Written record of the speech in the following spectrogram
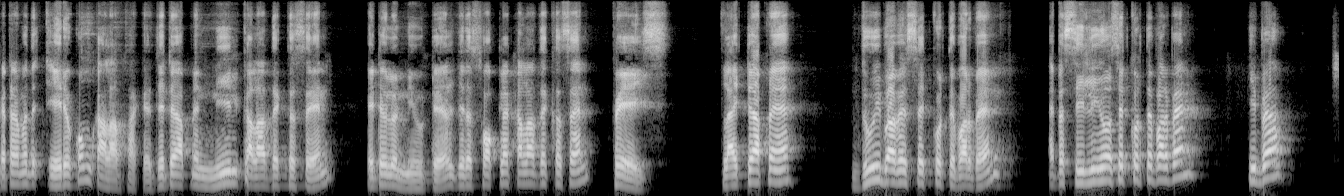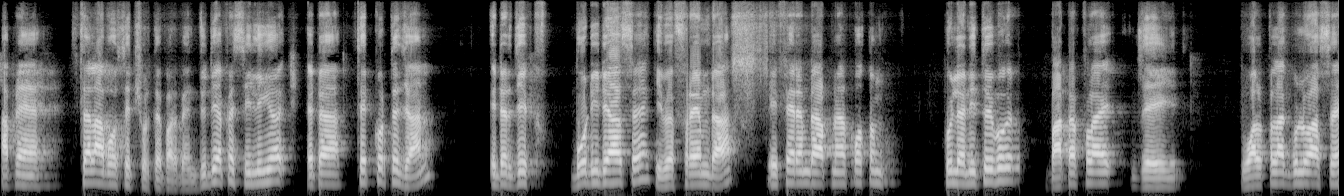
এটার মধ্যে এরকম কালার থাকে, যেটা আপনি নীল কালার দেখতেছেন, এটা হলো নিউটেল যেটা চকলেট কালার দেখতেছেন, ফেস। লাইটটা আপনি দুইভাবে সেট করতে পারবেন, একটা সিলিংও সেট করতে পারবেন, কিংবা আপনি স্যালাবও সেট করতে পারবেন। যদি আপনি সিলিংয়ে এটা সেট করতে যান, এটার যে বডিটা আছে, কিংবা ফ্রেমটা, এই ফ্রেমটা আপনার প্রথম খুলে নিতে হইব, বাটারফ্লাই যেই ওয়াল প্লাগগুলো আছে,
